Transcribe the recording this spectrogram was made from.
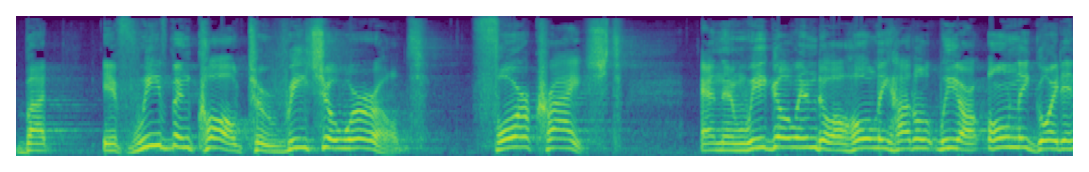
but if we've been called to reach a world for Christ, and then we go into a holy huddle, we are only going to,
